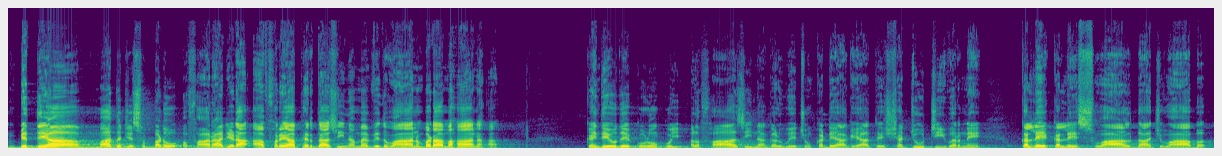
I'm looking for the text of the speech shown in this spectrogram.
ਵਿਦਿਆ ਮਦ ਜਿਸ ਬੜੋ ਅਫਾਰਾ ਜਿਹੜਾ ਆਫਰਿਆ ਫਿਰਦਾ ਸੀ ਨਾ, ਮੈਂ ਵਿਦਵਾਨ ਬੜਾ ਮਹਾਨ ਹਾਂ। ਕਹਿੰਦੇ ਉਹਦੇ ਕੋਲੋਂ ਕੋਈ ਅਲਫਾਜ਼ ਹੀ ਨਾ ਗਲੂਏ ਚੋਂ ਕੱਢਿਆ ਗਿਆ ਤੇ ਛੱਜੂ ਝੀਵਰ ਨੇ ਕੱਲੇ ਕੱਲੇ ਸਵਾਲ ਦਾ ਜਵਾਬ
